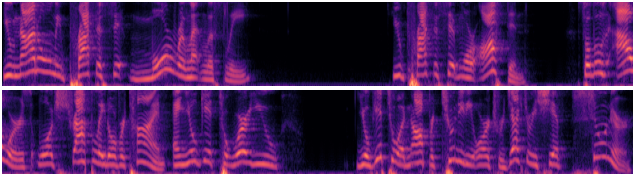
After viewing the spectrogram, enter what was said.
you not only practice it more relentlessly, you practice it more often. So those hours will extrapolate over time and you'll get to where you you'll get to an opportunity or a trajectory shift sooner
